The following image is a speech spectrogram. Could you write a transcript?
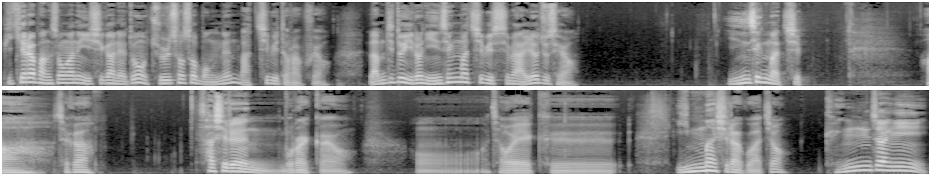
비케라 방송하는 이 시간에도 줄 서서 먹는 맛집이더라고요. 람디도 이런 인생 맛집 있으면 알려주세요. 인생 맛집. 아, 제가 사실은 뭐랄까요. 어, 저의 그 입맛이라고 하죠. 굉장히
